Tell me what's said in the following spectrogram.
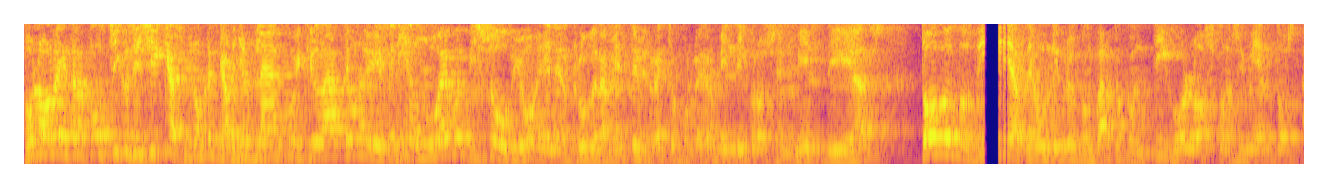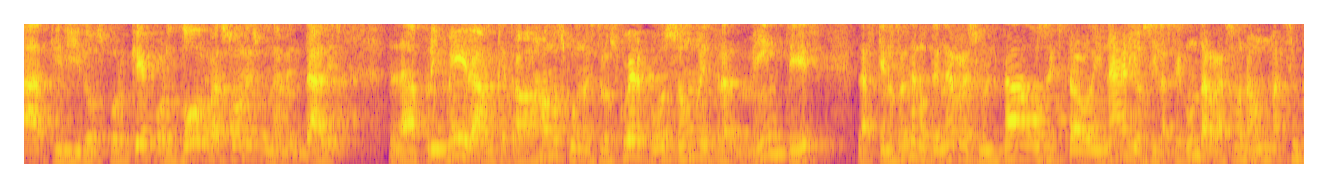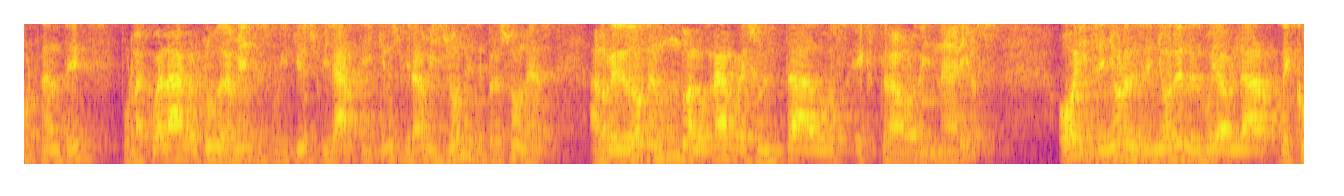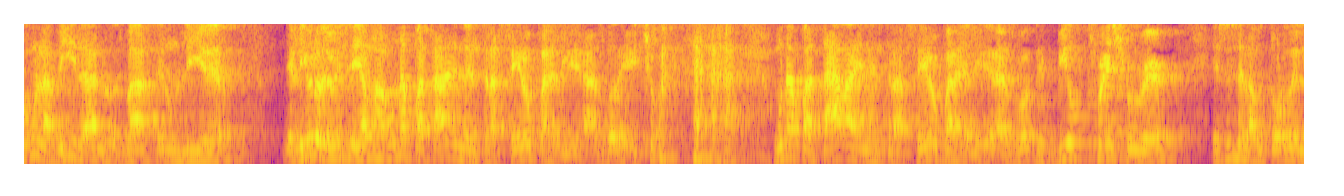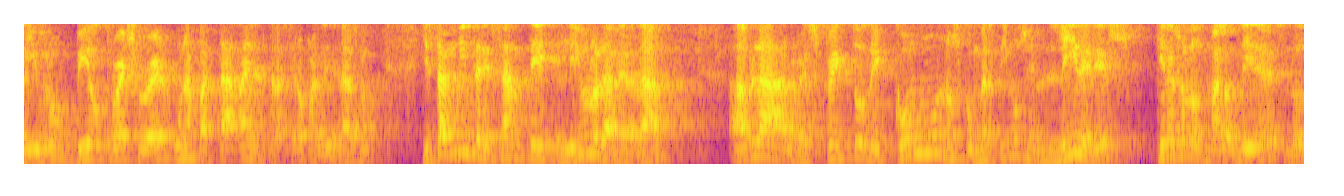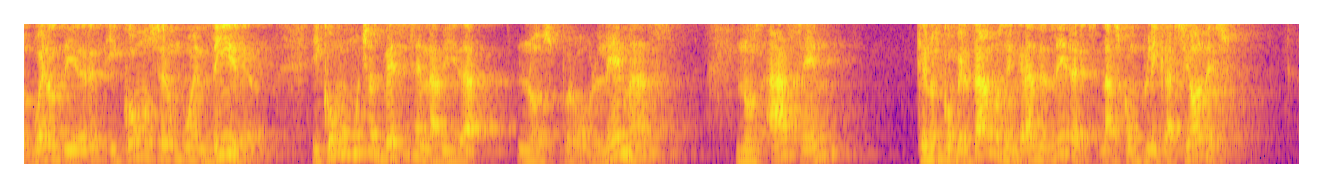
Hola, hola, ¿qué tal a todos chicos y chicas? Mi nombre es Gabriel Blanco y quiero darte una bienvenida a un nuevo episodio en el Club de la Mente, mi reto por leer mil libros en mil días. Todos los días leo un libro y comparto contigo los conocimientos adquiridos. ¿Por qué? Por dos razones fundamentales. La primera, aunque trabajamos con nuestros cuerpos, son nuestras mentes las que nos hacen obtener resultados extraordinarios. Y la segunda razón, aún más importante, por la cual hago el Club de la Mente es porque quiero inspirarte y quiero inspirar a millones de personas alrededor del mundo a lograr resultados extraordinarios. Hoy, señoras y señores, les voy a hablar de cómo la vida los va a hacer un líder. El libro de hoy se llama Una patada en el trasero para el liderazgo, de hecho. Una patada en el trasero para el liderazgo de Bill Treasurer. Ese es el autor del libro, Bill Treasurer, Una patada en el trasero para el liderazgo. Y está muy interesante el libro, la verdad. Habla al respecto de cómo nos convertimos en líderes, quiénes son los malos líderes, los buenos líderes y cómo ser un buen líder. Y cómo muchas veces en la vida los problemas nos hacen que nos convertamos en grandes líderes. Las complicaciones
